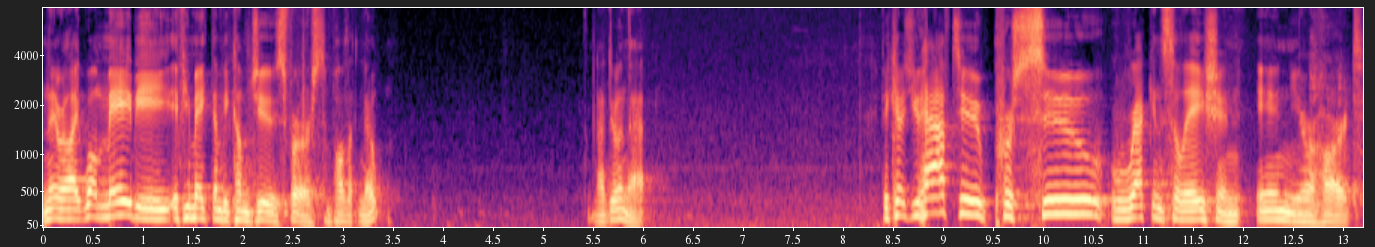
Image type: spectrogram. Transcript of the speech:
And they were like, well, maybe if you make them become Jews first. And Paul's like, nope. I'm not doing that. Because you have to pursue reconciliation in your heart.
